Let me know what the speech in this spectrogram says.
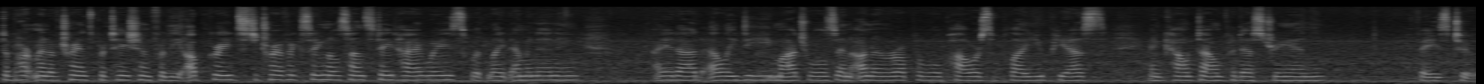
Department of Transportation for the upgrades to traffic signals on state highways with light emanating iodide LED modules and uninterruptible power supply UPS and countdown pedestrian Phase Two.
